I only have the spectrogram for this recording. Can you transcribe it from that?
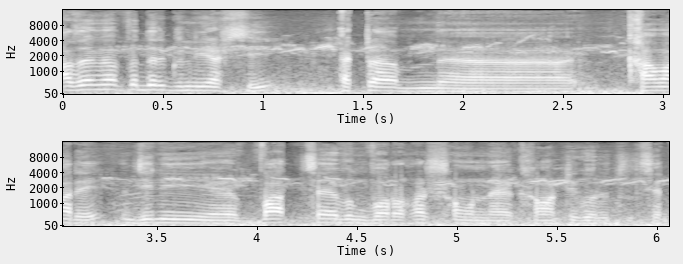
আজ আমি আপনাদেরকে নিয়ে আসছি একটা খামারে যিনি বাচ্চা এবং বড় হাঁস সমন্বয়ে খামারটি গড়ে তুলছেন।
